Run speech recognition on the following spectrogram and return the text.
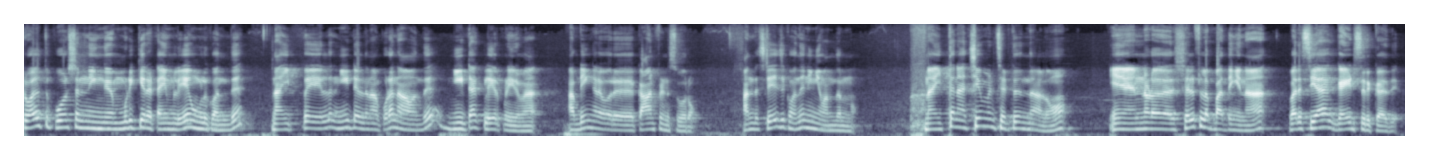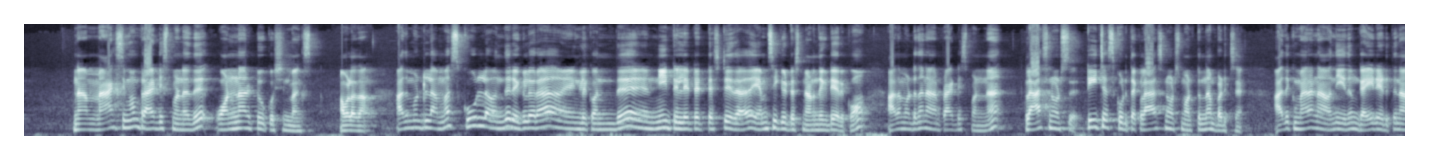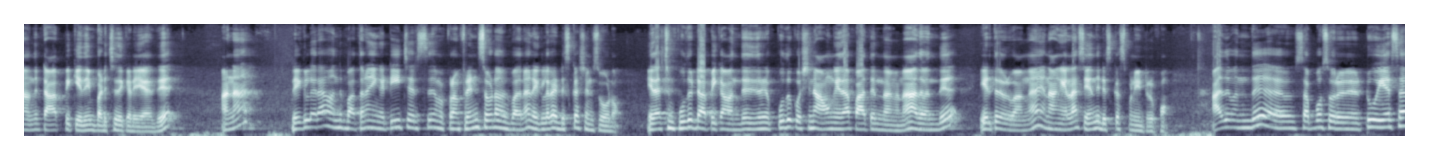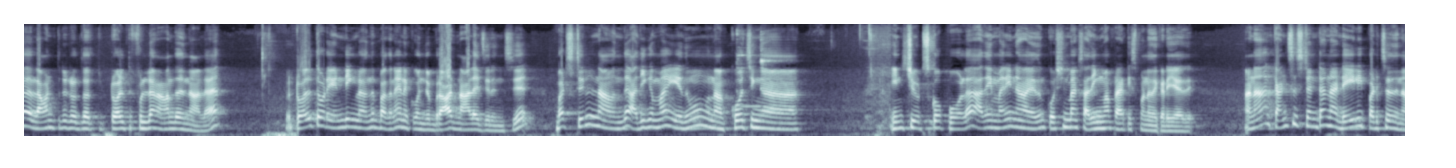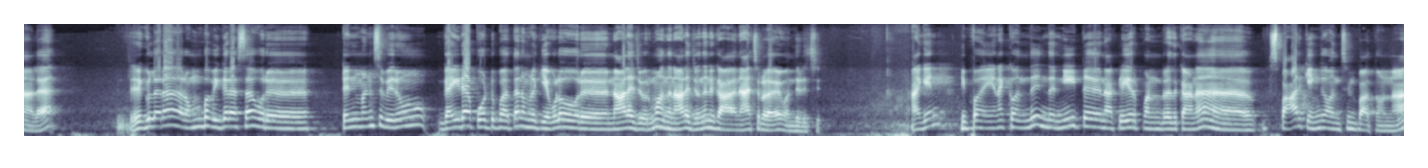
டுவெல்த்து போர்ஷன் நீங்கள் முடிக்கிற டைம்லேயே உங்களுக்கு வந்து நான் இப்போ எழுத நீட் எழுதுனா கூட நான் வந்து நீட்டாக கிளியர் பண்ணிடுவேன் அப்படிங்கிற ஒரு கான்ஃபிடன்ஸ் வரும். அந்த ஸ்டேஜுக்கு வந்து நீங்கள் வந்துடணும் நான் இத்தனை அச்சீவ்மெண்ட்ஸ் எடுத்திருந்தாலும் என்னோடய ஷெல்ஃபில் பார்த்தீங்கன்னா வரிசையாக கைட்ஸ் இருக்காது. நான் மேக்ஸிமம் ப்ராக்டிஸ் பண்ணது one or two question banks அவ்வளோதான் அது மட்டும் இல்லாமல் ஸ்கூலில் வந்து ரெகுலராக எங்களுக்கு வந்து நீட் ரிலேட்டட் டெஸ்ட் ஏதாவது எம்சிக்யூ டெஸ்ட் நடந்துக்கிட்டே இருக்கும். அதை மட்டும் தான் நான் ப்ராக்டிஸ் பண்ணேன். கிளாஸ் நோட்ஸ் டீச்சர்ஸ் கொடுத்த கிளாஸ் நோட்ஸ் மட்டும்தான் படித்தேன் அதுக்கு மேலே நான் வந்து எதுவும் கைடு எடுத்து நான் வந்து டாபிக் எதையும் படித்தது கிடையாது. ஆனால் ரெகுலராக வந்து பார்த்தோன்னா எங்கள் டீச்சர்ஸு அப்புறம் ஃப்ரெண்ட்ஸோட வந்து பார்த்தோன்னா ரெகுலராக டிஸ்கஷன்ஸ் ஓடும். ஏதாச்சும் புது டாப்பிக்காக வந்து இது புது கொஷின் அவங்க எதாவது பார்த்துருந்தாங்கன்னா அதை வந்து எடுத்துகிட்டு வருவாங்க. நாங்கள் எல்லாம் சேர்ந்து டிஸ்கஸ் பண்ணிகிட்டு இருப்போம். அது வந்து சப்போஸ் ஒரு டூ இயர்ஸாக லெவன்த்து டுவெல்த்து டுவெல்த்து ஃபுல்லாக நடந்ததுனால டுவெல்த்தோட எண்டிங்கில் வந்து பார்த்தோன்னா எனக்கு கொஞ்சம் ப்ராட் நாலேஜ் இருந்துச்சு. பட் ஸ்டில் நான் வந்து அதிகமாக எதுவும் நான் கோச்சிங் இன்ஸ்டியூட்ஸ்க்கோ போகல. அதே மாதிரி நான் எதுவும் கொஷின் பேங்க்ஸ் அதிகமாக ப்ராக்டிஸ் பண்ணது கிடையாது. ஆனால் கன்சிஸ்டண்ட்டாக நான் டெய்லி படித்ததுனால ரெகுலராக ரொம்ப விகரஸாக ஒரு டென் மந்த்ஸ் வெறும் கைடாக போட்டு பார்த்தா நம்மளுக்கு எவ்வளோ ஒரு நாலேஜ் வருமோ அந்த நாலேஜ் வந்து எனக்கு நேச்சுரலாகவே வந்துடுச்சு. அகைன் இப்போ எனக்கு வந்து இந்த நீட்டு நான் கிளியர் பண்ணுறதுக்கான ஸ்பார்க் எங்கே வந்துச்சுன்னு பார்த்தோன்னா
